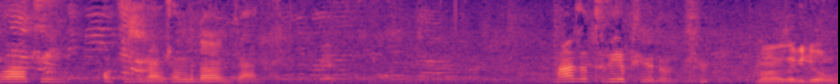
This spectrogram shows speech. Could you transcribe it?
Bu 630 liraymış ama bu daha güzel. Mağaza turu yapıyorum. Mağaza biliyor mu?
